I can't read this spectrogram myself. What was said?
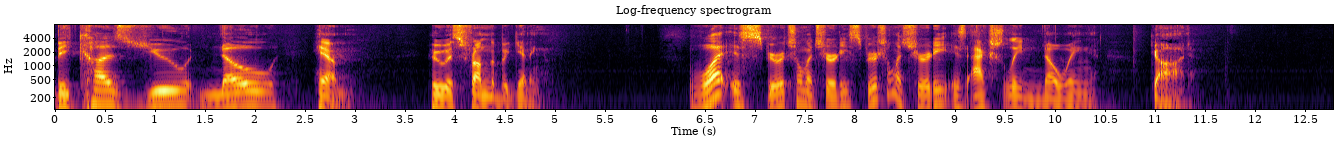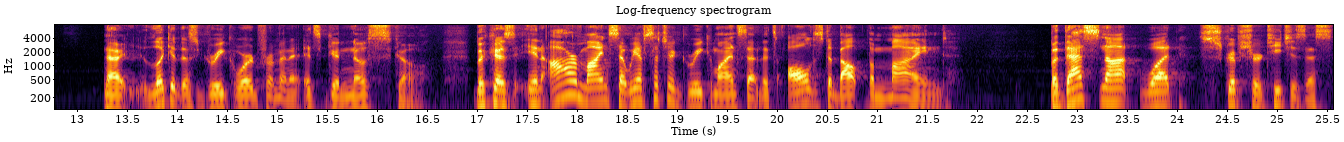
because you know him who is from the beginning. What is spiritual maturity? Spiritual maturity is actually knowing God. Now, look at this Greek word for a minute. It's gnosko. Because in our mindset, we have such a Greek mindset that's all just about the mind. But that's not what Scripture teaches us,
